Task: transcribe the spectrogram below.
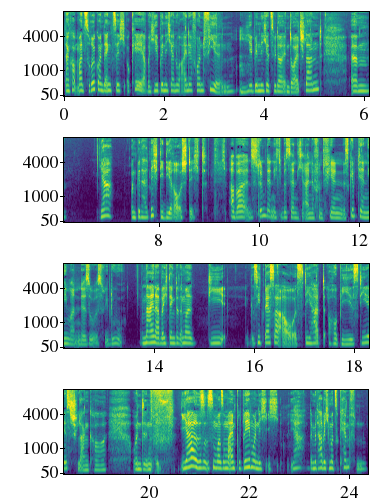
dann kommt man zurück und denkt sich, okay, aber hier bin ich ja nur eine von vielen. Mhm. Hier bin ich jetzt wieder in Deutschland. Ähm, ja, und bin halt nicht die, die raussticht. Aber das stimmt ja nicht, du bist ja nicht eine von vielen. Es gibt ja niemanden, der so ist wie du. Nein, aber ich denke dann immer, die sieht besser aus, die hat Hobbys, die ist schlanker. Und äh, ja, das ist immer so mein Problem und ich, ich ja, damit habe ich immer zu kämpfen.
